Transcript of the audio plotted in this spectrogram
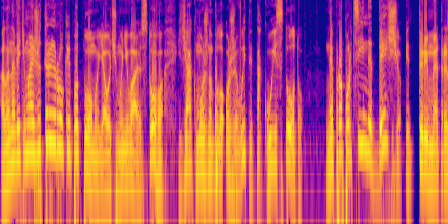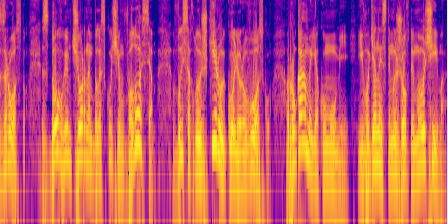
Але навіть майже три роки по тому я очмоніваю з того, як можна було оживити таку істоту. Непропорційне дещо під 3 метри зросту, з довгим чорним блискучим волоссям, висохлою шкірою кольору воску, руками, як у мумії, і водянистими жовтими очима.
